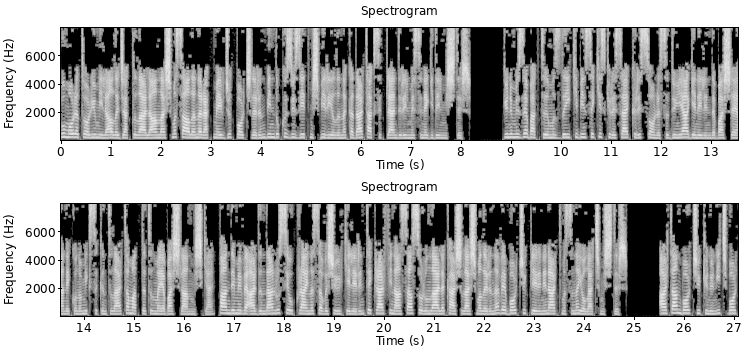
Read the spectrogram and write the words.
Bu moratoryum ile alacaklılarla anlaşma sağlanarak mevcut borçların 1971 yılına kadar taksitlendirilmesine gidilmiştir. Günümüze baktığımızda 2008 küresel kriz sonrası dünya genelinde başlayan ekonomik sıkıntılar tam atlatılmaya başlanmışken, pandemi ve ardından Rusya-Ukrayna savaşı ülkelerin tekrar finansal sorunlarla karşılaşmalarına ve borç yüklerinin artmasına yol açmıştır. Artan borç yükünün iç borç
